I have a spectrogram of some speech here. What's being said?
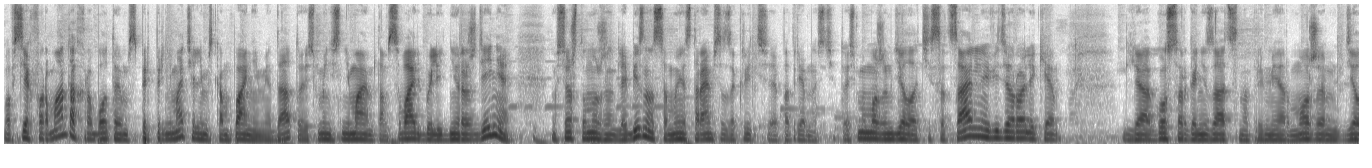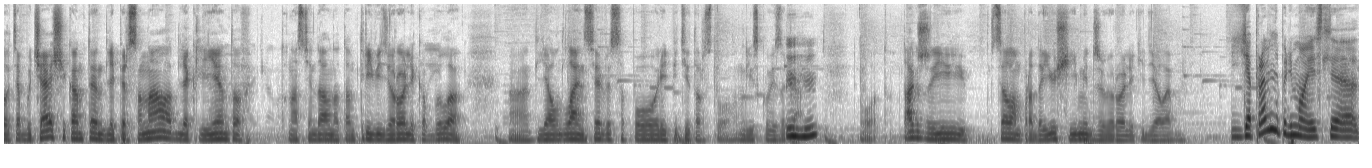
во всех форматах работаем с предпринимателями, с компаниями, да, то есть мы не снимаем там свадьбы или дни рождения, но все, что нужно для бизнеса, мы стараемся закрыть э, потребности. То есть мы можем делать и социальные видеоролики, для госорганизаций, например, можем делать обучающий контент для персонала, для клиентов. У нас недавно там три видеоролика было а, для онлайн-сервиса по репетиторству английского языка. Mm-hmm. Вот. Также и в целом продающие имиджевые ролики делаем. Я правильно понимаю, если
